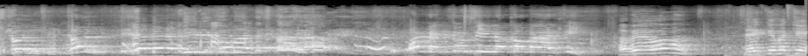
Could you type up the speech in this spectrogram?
छोड़ छोड़ ये मेरे बीवी को मार साला। और मैं तुम तीनों को मारती। अबे ओ शेख के बच्चे।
